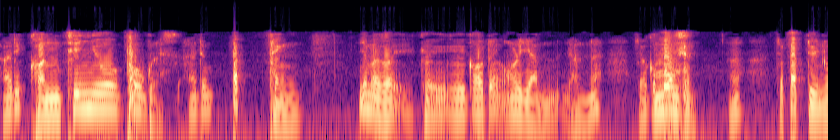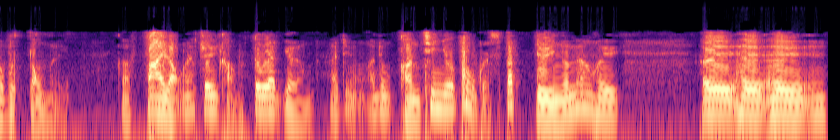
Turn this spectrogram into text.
係一啲 continual progress，係一種不停，因為佢佢佢覺得我哋人人咧就有個 motion 啊，就不斷嘅活動嚟。個快樂咧，追求都一樣，係一種一種 continual progress，不斷咁樣去去去去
